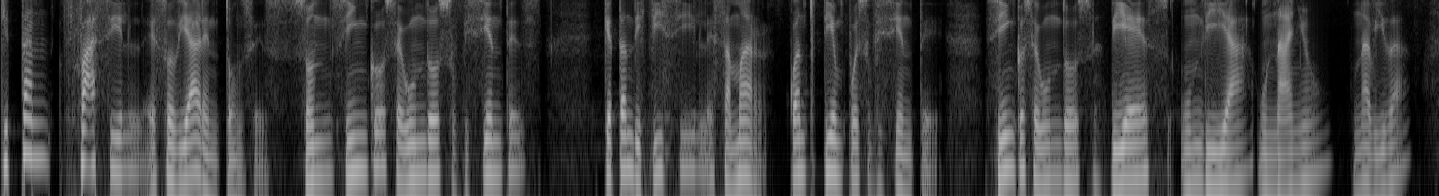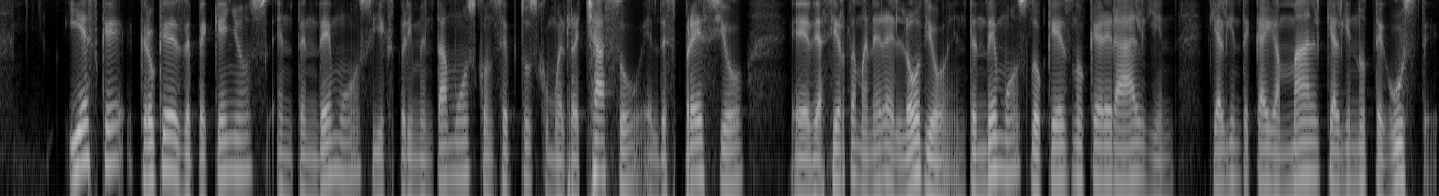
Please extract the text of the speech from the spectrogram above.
¿Qué tan fácil es odiar entonces? ¿Son cinco segundos suficientes? ¿Qué tan difícil es amar? ¿Cuánto tiempo es suficiente? ¿Cinco segundos? ¿Diez? ¿Un día? ¿Un año? ¿Una vida? Y es que creo que desde pequeños entendemos y experimentamos conceptos como el rechazo, el desprecio, eh, de cierta manera el odio. Entendemos lo que es no querer a alguien, que alguien te caiga mal, que alguien no te guste.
